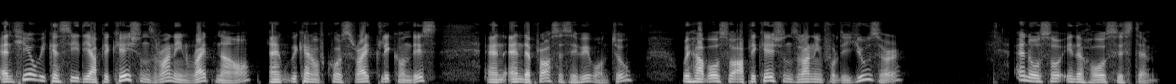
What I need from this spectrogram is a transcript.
And here we can see the applications running right now. And we can, of course, right click on this and end the process if we want to. We have also applications running for the user and also in the whole system.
